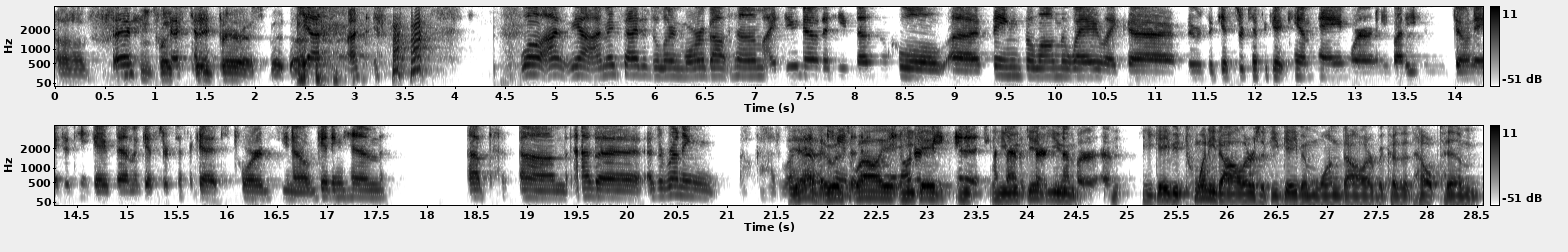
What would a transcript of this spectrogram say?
Uh, it's like save Ferris, but uh, yeah. well, I'm yeah, I'm excited to learn more about him. I do know that he's done some cool uh, things along the way. Like uh, there was a gift certificate campaign where anybody who donated, he gave them a gift certificate towards you know getting him up um, as a as a running. God, what, yeah, it was well. He, In he order to be gave he, you he would to have a give you of- he- he gave you twenty dollars if you gave him one dollar because it helped him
